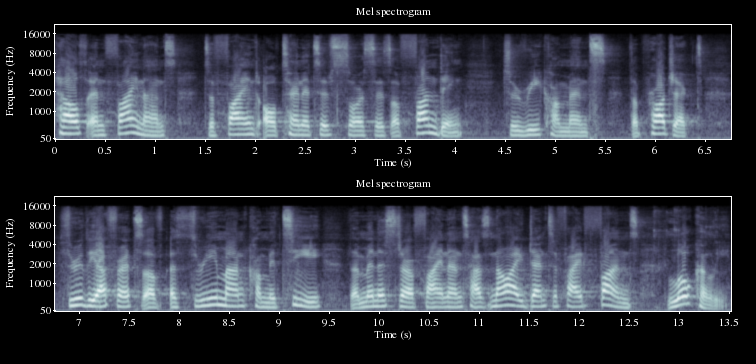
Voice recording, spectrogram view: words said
Health and Finance to find alternative sources of funding to recommence the project. Through the efforts of a three-man committee, the Minister of Finance has now identified funds locally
